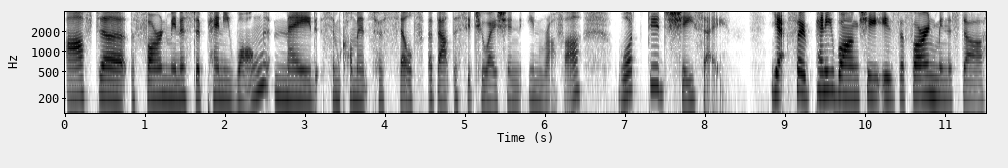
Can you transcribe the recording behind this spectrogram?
after the Foreign Minister Penny Wong made some comments herself about the situation in Rafah. What did she say? Yeah, so Penny Wong, she is the foreign minister.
